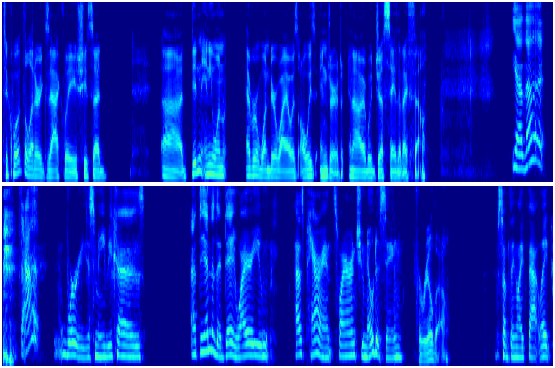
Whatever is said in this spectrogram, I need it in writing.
to quote the letter exactly, she said, uh, Didn't anyone ever wonder why I was always injured? And I would just say that I fell. Yeah, that that worries me because at the end of the day, why are you as parents, why aren't you noticing For real, though. something like that? Like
